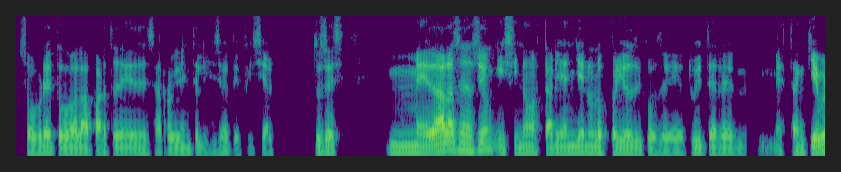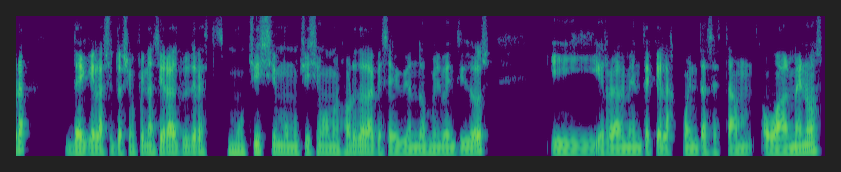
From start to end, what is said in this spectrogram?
sobre toda la parte de desarrollo de inteligencia artificial. Entonces, me da la sensación, y si no, estarían llenos los periódicos de Twitter está en quiebra, de que la situación financiera de Twitter es muchísimo, muchísimo mejor de la que se vivió en 2022 y, y realmente que las cuentas están, o al menos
